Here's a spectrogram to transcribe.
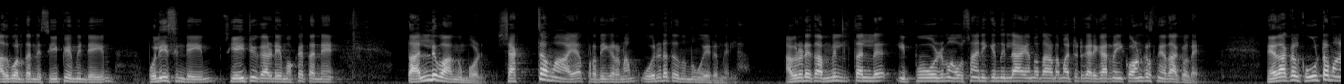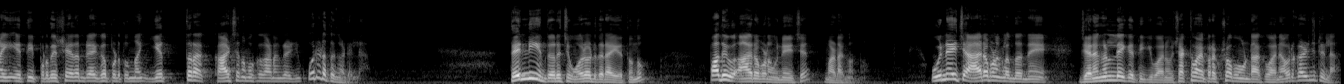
അതുപോലെ തന്നെ സി പി എമ്മിന്റെയും പോലീസിന്റെയും സി ഐ ടിക്കാരുടെയും ഒക്കെ തന്നെ തല്ല് വാങ്ങുമ്പോൾ ശക്തമായ പ്രതികരണം ഒരിടത്തു നിന്നും ഉയരുന്നില്ല. അവരുടെ തമ്മിൽ തല്ല് ഇപ്പോഴും അവസാനിക്കുന്നില്ല എന്നതാണ് മറ്റൊരു കാര്യം. കാരണം ഈ കോൺഗ്രസ് നേതാക്കളുടെ നേതാക്കൾ കൂട്ടമായി എത്തി പ്രതിഷേധം രേഖപ്പെടുത്തുന്ന എത്ര കാഴ്ച നമുക്ക് കാണാൻ കഴിഞ്ഞു? ഒരിടത്തും കണ്ടില്ല. തെന്നിയും തെറിച്ചും ഓരോരുത്തരായി എത്തുന്നു. പതിവ് ആരോപണം ഉന്നയിച്ച് മടങ്ങുന്നു. ഉന്നയിച്ച ആരോപണങ്ങൾ തന്നെ ജനങ്ങളിലേക്ക് എത്തിക്കുവാനോ ശക്തമായ പ്രക്ഷോഭം ഉണ്ടാക്കുവാനോ അവർ കഴിഞ്ഞിട്ടില്ല.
